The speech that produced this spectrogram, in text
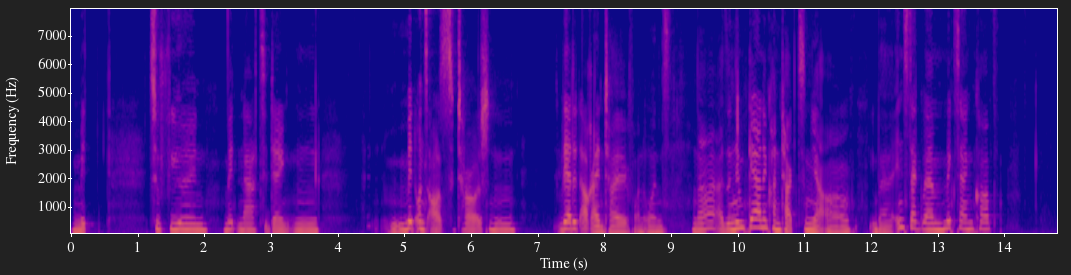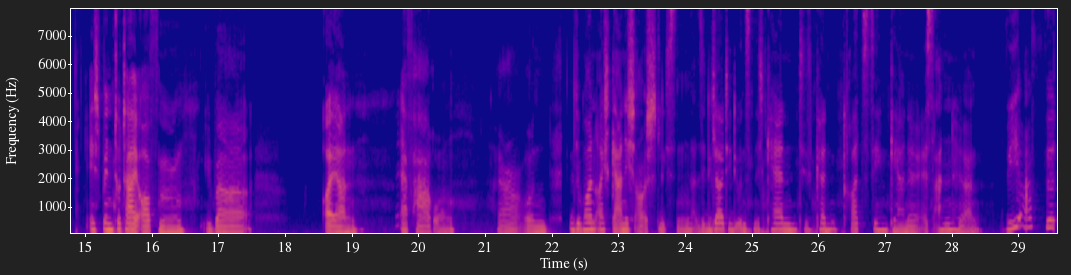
mitzufühlen, mit nachzudenken, mit uns auszutauschen. Werdet auch ein Teil von uns. Ne? Also nehmt gerne Kontakt zu mir auf. Über Instagram, Mixer im Kopf ich bin total offen über euren Erfahrungen. Ja, und wir wollen euch gar nicht ausschließen. Also die Leute, die uns nicht kennen, die können trotzdem gerne es anhören. Wie oft wird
